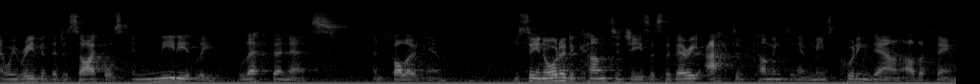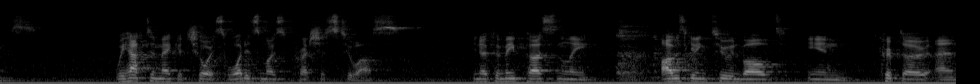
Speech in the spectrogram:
And we read that the disciples immediately left their nets and followed him. You see, in order to come to Jesus, the very act of coming to him means putting down other things. We have to make a choice. What is most precious to us? You know, for me personally, I was getting too involved in crypto and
